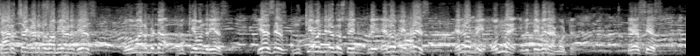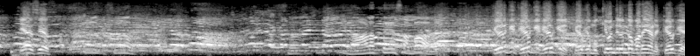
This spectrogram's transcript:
ചർച്ച ചർച്ചക്കെടുത്ത സഭയാണ് യെസ് ബഹുമാനപ്പെട്ട മുഖ്യമന്ത്രി യെസ് യെസ് യെസ് മുഖ്യമന്ത്രി എന്ന state L O P place L O P ഒന്ന് ഇവരെ അങ്ങോട്ട്. യെസ് യെസ് യെസ് യെസ് നാളത്തെ സഭ. കേൾക്ക് കേൾക്ക് കേൾക്ക്. കേൾക്ക്. മുഖ്യമന്ത്രി എന്തോ പറയാണ്. കേൾക്ക്.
